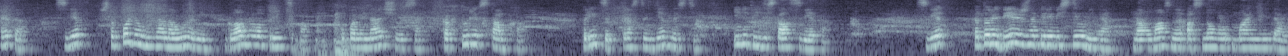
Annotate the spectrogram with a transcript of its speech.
Это свет, что поднял меня на уровень главного принципа, упоминающегося как Турья Стамха – принцип трансцендентности или пьедестал света. Свет, который бережно переместил меня на алмазную основу Мани Медай,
